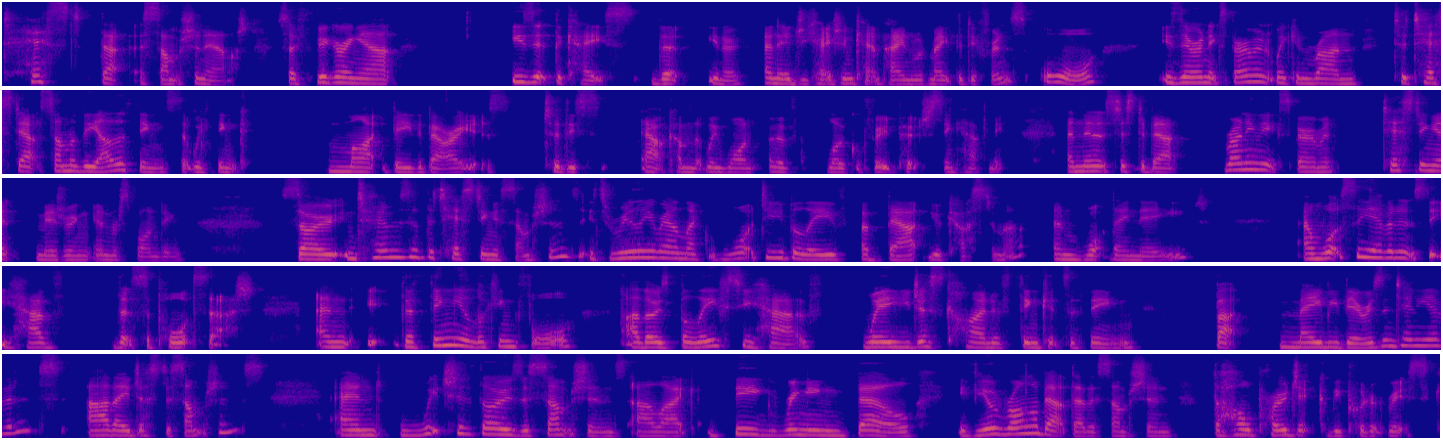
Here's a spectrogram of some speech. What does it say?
test that assumption out. So figuring out, is it the case that, you know, an education campaign would make the difference? Or is there an experiment we can run to test out some of the other things that we think might be the barriers to this outcome that we want of local food purchasing happening? And then it's just about running the experiment, testing it, measuring and responding. So in terms of the testing assumptions, it's really around like, what do you believe about your customer and what they need? And what's the evidence that you have that supports that? And it, the thing you're looking for are those beliefs you have where you just kind of think it's a thing, but maybe there isn't any evidence. Are they just assumptions? And which of those assumptions are like big ringing bell? If you're wrong about that assumption, the whole project could be put at risk.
